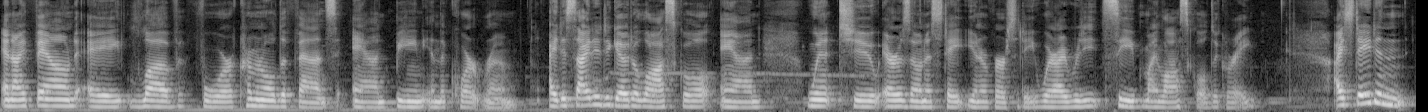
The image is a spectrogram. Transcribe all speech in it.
and I found a love for criminal defense and being in the courtroom. I decided to go to law school and went to Arizona State University where I received my law school degree. I stayed in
